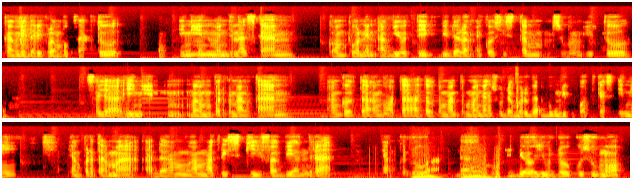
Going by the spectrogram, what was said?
kami dari kelompok 1 ingin menjelaskan komponen abiotik di dalam ekosistem. Sebelum itu, saya ingin memperkenalkan anggota-anggota atau teman-teman yang sudah bergabung di podcast ini. Yang pertama ada Muhammad Rizky Fabiandra, yang kedua ada Video Yudo Kusumo,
